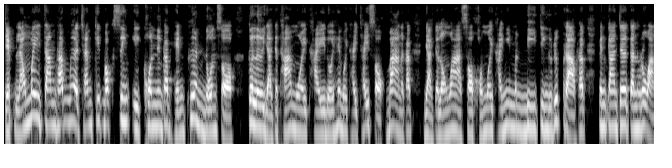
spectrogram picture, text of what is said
เจ็บแล้วไม่จำครับเมื่อแชมป์คิกบ็อกซิ่งอีกคนนึงครับ เห็นเพื่อนโดนศอก ก็เลยอยากจะท้ามวยไทยโดยให้มวยไทยใช้ศอกบ้างนะครับ อยากจะลองว่าศอกของมวยไทยนี่มันดีจริงหรือเปล่าครับ เป็นการเจอกันระหว่าง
